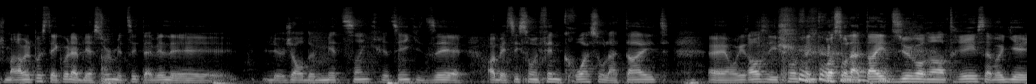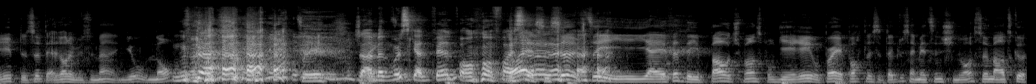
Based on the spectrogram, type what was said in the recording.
Je me rappelle pas c'était quoi la blessure, mais tu sais, t'avais le, le genre de médecin chrétien qui disait Ah ben tu sais, si on fait une croix sur la tête, euh, on rase les cheveux, on fait une croix sur la tête, Dieu va rentrer, ça va guérir, puis tout ça. T'as genre le musulman, yo, non. Genre amène-moi le scalpel, puis on va faire Ouais, ça. c'est là. ça. Tu sais, il avait fait des pâtes, je pense, pour guérir, ou peu importe, c'est peut-être plus la médecine chinoise, ça, mais en tout cas,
